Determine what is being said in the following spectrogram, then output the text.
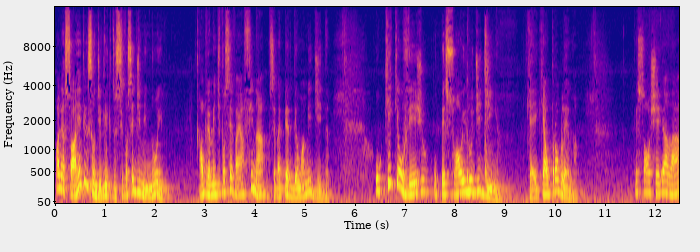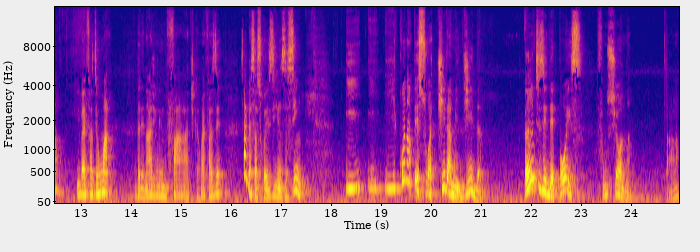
Olha só, a retenção de líquidos, se você diminui, obviamente você vai afinar, você vai perder uma medida. O que, que eu vejo o pessoal iludidinho? Que é aí que é o problema. O pessoal chega lá e vai fazer uma drenagem linfática, vai fazer, sabe essas coisinhas assim? E, e, e quando a pessoa tira a medida, antes e depois, funciona. Tá?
